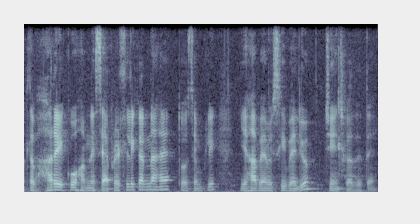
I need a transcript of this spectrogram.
मतलब हर एक को हमने सेपरेटली करना है तो सिंपली यहाँ पे हम इसकी वैल्यू चेंज कर देते हैं।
